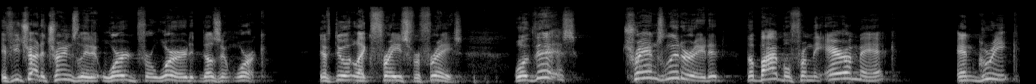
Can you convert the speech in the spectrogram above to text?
if you try to translate it word for word, it doesn't work. You have to do it like phrase for phrase. Well, this transliterated the Bible from the Aramaic and Greek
